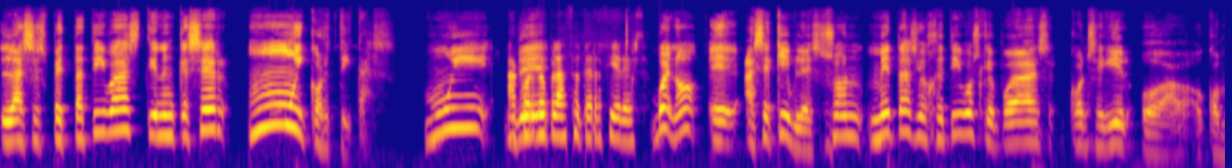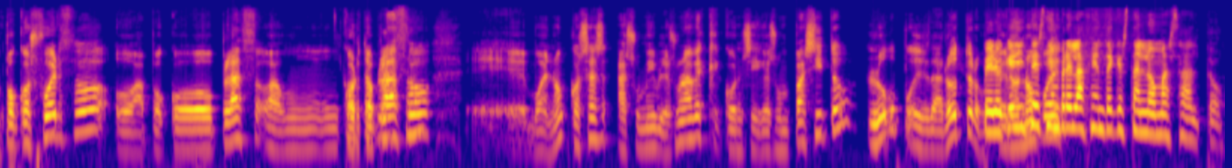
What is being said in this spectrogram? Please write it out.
las expectativas tienen que ser muy cortitas. Muy A de- corto plazo te refieres. Bueno, eh, asequibles. Son metas y objetivos que puedas conseguir o, a- o con poco esfuerzo o a poco plazo, a un corto, Corto plazo. plazo. eh, bueno, cosas asumibles. Una vez que consigues un pasito, luego puedes dar otro. Pero, ¿qué dice no puedes- siempre la gente que está en lo más alto?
